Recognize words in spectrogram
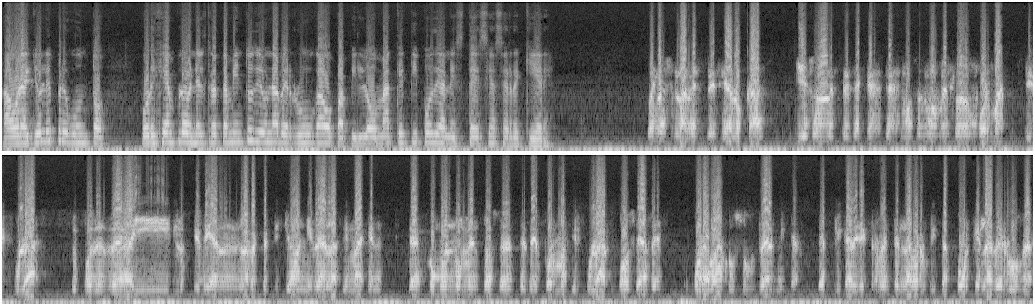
Ahora yo le pregunto por ejemplo en el tratamiento de una verruga o papiloma qué tipo de anestesia se requiere bueno es la anestesia local y es una anestesia que hacemos en un momento de forma circular. Tú puedes ver ahí los que vean la repetición y vean las imágenes, vean cómo en momentos se hace de forma circular o se hace por abajo subdérmica, se aplica directamente en la verruguita porque la verruga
